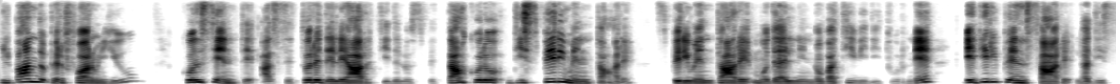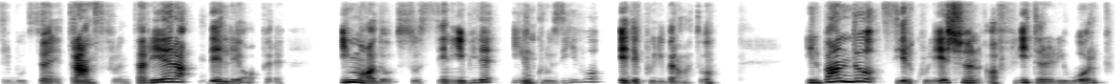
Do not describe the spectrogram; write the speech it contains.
Il bando Perform You consente al settore delle arti dello spettacolo di sperimentare, sperimentare modelli innovativi di tournée e di ripensare la distribuzione transfrontaliera delle opere in modo sostenibile, inclusivo ed equilibrato. Il bando Circulation of Literary Work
